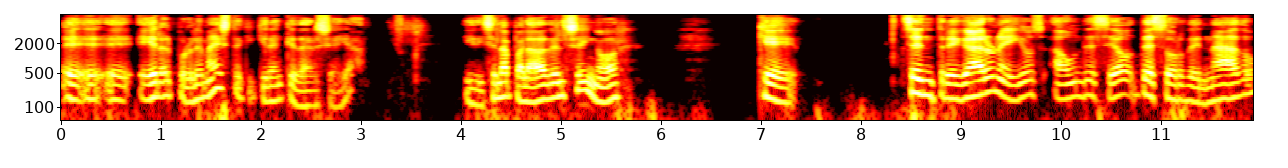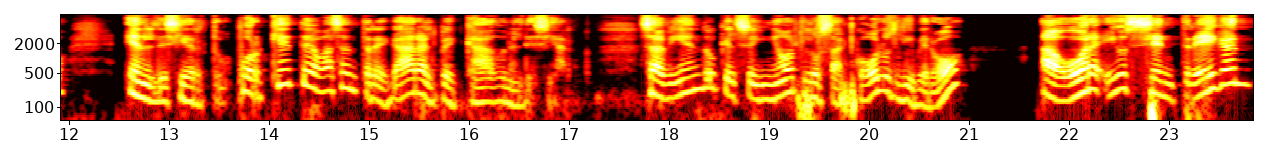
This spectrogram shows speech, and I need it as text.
eh, eh, era el problema este, que querían quedarse allá. Y dice la palabra del Señor que se entregaron ellos a un deseo desordenado en el desierto. ¿Por qué te vas a entregar al pecado en el desierto? Sabiendo que el Señor los sacó, los liberó, ahora ellos se entregan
